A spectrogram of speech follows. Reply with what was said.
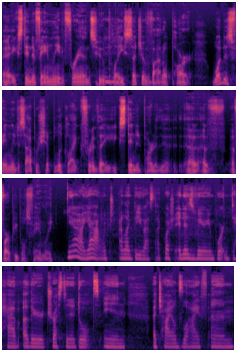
uh, extended family and friends who play such a vital part. What does family discipleship look like for the extended part of the uh, of of our people's family? Yeah, yeah. Which I like that you asked that question. It is very important to have other trusted adults in a child's life. Um,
